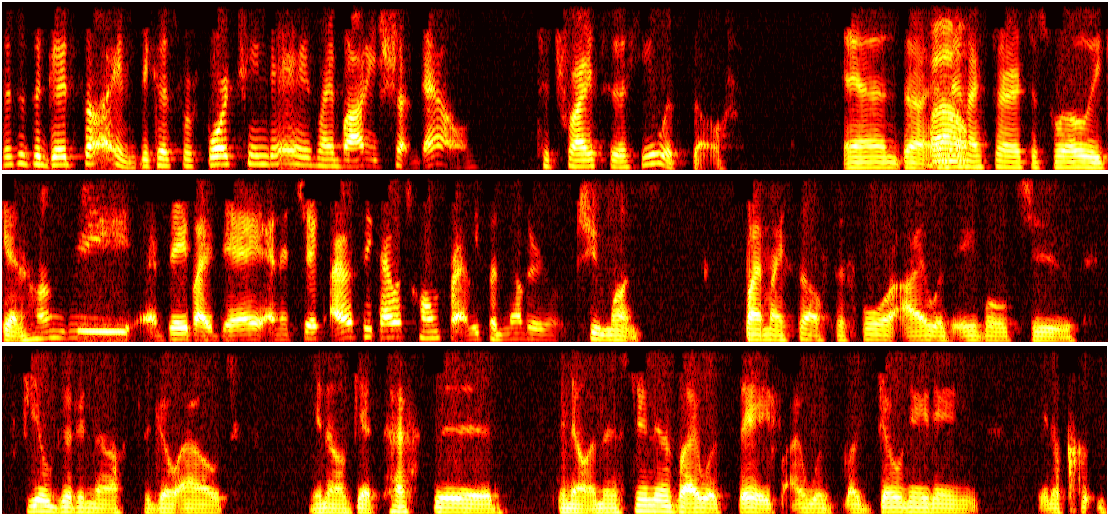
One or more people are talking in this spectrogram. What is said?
This is a good sign because for 14 days my body shut down." To try to heal itself. And uh, wow. and then I started to slowly get hungry uh, day by day, and it took. I would think I was home for at least another two months by myself before I was able to feel good enough to go out, you know, get tested, you know, and then as soon as I was safe, I was like donating, you know, c-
